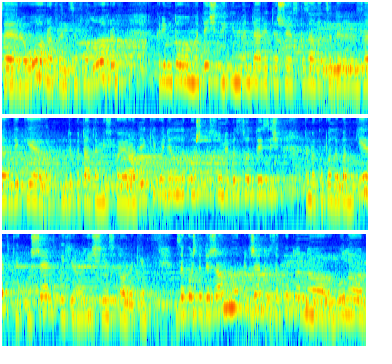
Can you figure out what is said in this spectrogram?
це реограф, енцефалограф. Крім того, медичний інвентар, і те, що я сказала, це завдяки депутатам міської ради, які виділили кошти в сумі 500 тисяч. То ми купили банкетки, кушетки, хірургічні столики. За кошти державного бюджету закуплено було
